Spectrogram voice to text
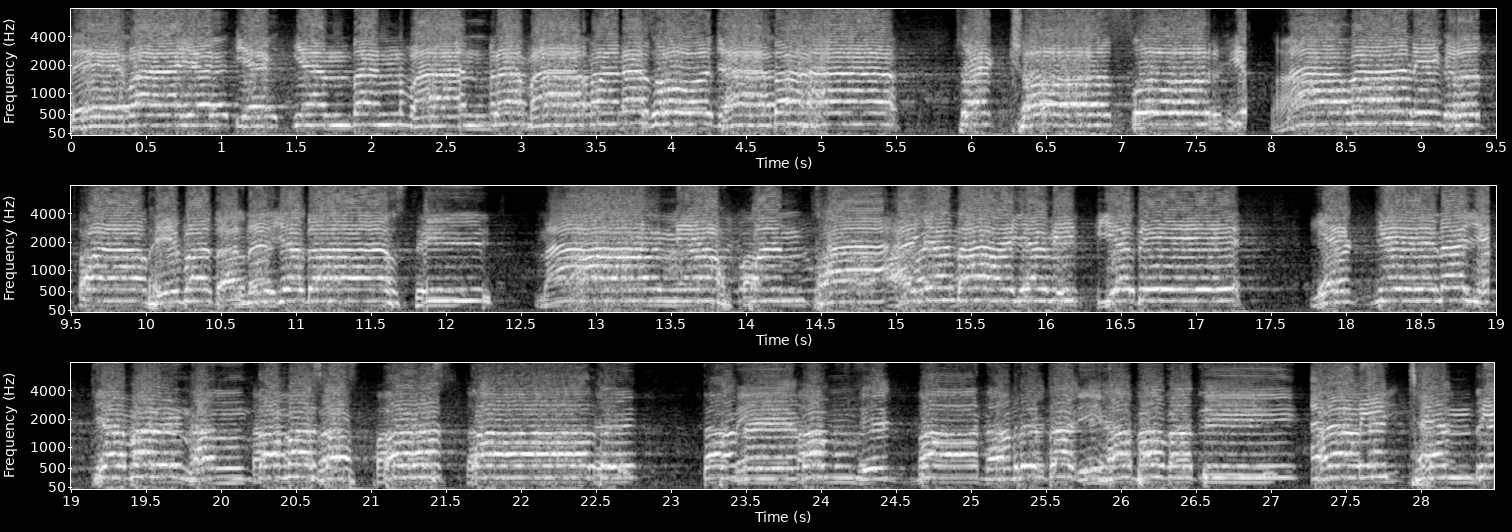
देवाय यज्ञम् तन्वान् ब्रह्मापनसो जातः चक्षुः सूर्य नामानि कृत्वाभिवदन यदास्ति नान्यः पन्था अयनाय विद्यते यज्ञेन यज्ञवर्णम् तमसः परस्तात् तमेवम् विद्वानमृत इह भवति अरमिच्छन्ति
